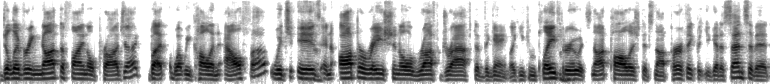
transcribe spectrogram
delivering not the final project, but what we call an alpha, which is mm-hmm. an operational rough draft of the game. Like you can play mm-hmm. through, it's not polished, it's not perfect, but you get a sense of it.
